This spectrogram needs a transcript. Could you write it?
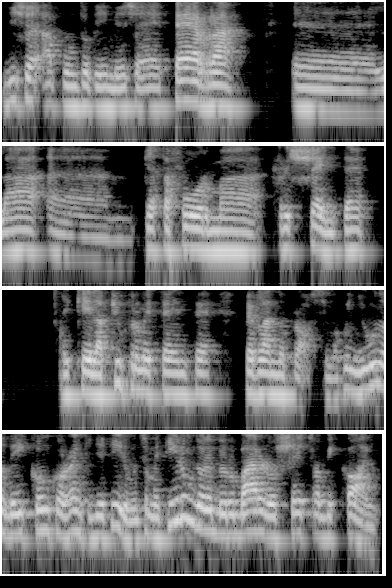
dice appunto che invece è Terra eh, la eh, piattaforma crescente e che è la più promettente per l'anno prossimo. Quindi uno dei concorrenti di Ethereum. Insomma, Ethereum dovrebbe rubare lo scettro a Bitcoin,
